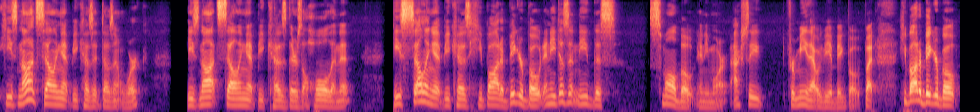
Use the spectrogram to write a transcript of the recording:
he's not selling it because it doesn't work. He's not selling it because there's a hole in it. He's selling it because he bought a bigger boat and he doesn't need this small boat anymore. Actually, for me, that would be a big boat, but he bought a bigger boat,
